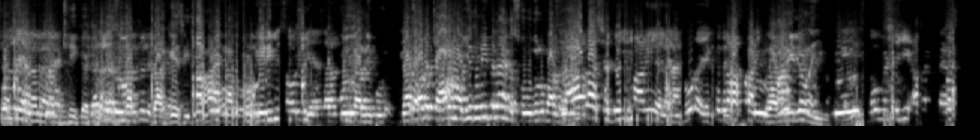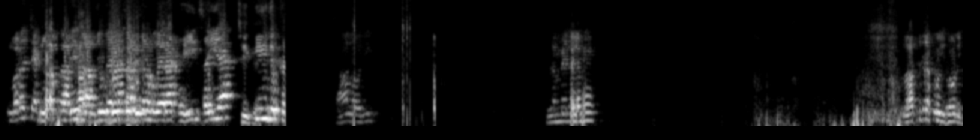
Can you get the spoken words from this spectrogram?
ਭੁੱਲ ਜਾਣਾ ਮੈਂ। ਠੀਕ ਹੈ, ਡਰ ਗਏ ਸੀ ਜੀ। ਤੋਂ। ਮੇਰੀ ਵੀ ਸੌਰੀ ਹੈ ਕੋਈ ਗੱਲ ਨਹੀਂ ਕੋਈ ਡਾਕਟਰ ਸਾਹਿਬ ਚਾਹ ਬਣਾਈਏ ਥੋੜੀ ਪਹਿਲਾਂ ਦੱਸੋ ਉਦੋਂ ਨੂੰ ਬਣ ਚਾਹ ਜਾਊਗੀ ਦਾ ਛੱਡੋ ਜੀ ਪਾਣੀ ਲੈ ਲੈਣਾ ਥੋੜਾ ਇੱਕ ਗਲਾਸ ਪਾਣੀ ਮੰਗਾ ਪਾਣੀ ਲਿਆਉਣਾ ਜੀ ਮੈਂ। ਇਹ 2 ਮਿੰਟ ਜੀ ਆਪਾਂ ਮੜਾ ਚੈੱਕਅਪ ਕਰ ਲਈ ਲੱਗ ਜੂਗਾ ਬਿਲਕੁਲ, ਧੜਕਣ ਬਿਲਕੁਲ। ਵਗੈਰਾ ਠੀਕ ਸਹੀ ਹੈ। ਕੀ ਦਿੱਕਤ? ਸਾਹ ਲਓ ਜੀ। ਲੰਮੇ ਲੰਮੇ। ਲੱਤ ਚੱਕੋ ਥੋੜੀ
